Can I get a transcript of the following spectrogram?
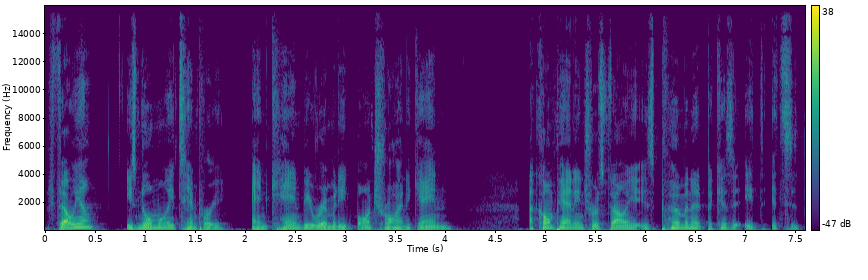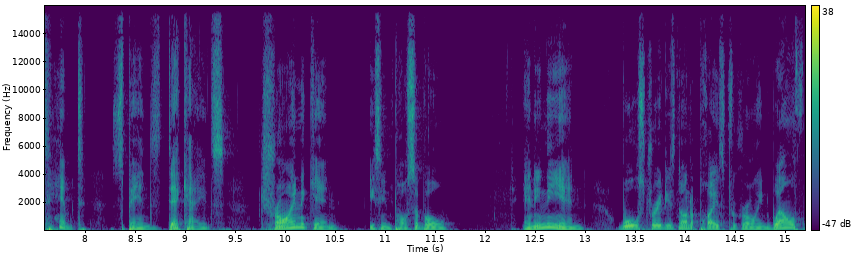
Failure is normally temporary and can be remedied by trying again. A compound interest failure is permanent because it, its attempt spans decades. Trying again is impossible. And in the end, Wall Street is not a place for growing wealth,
